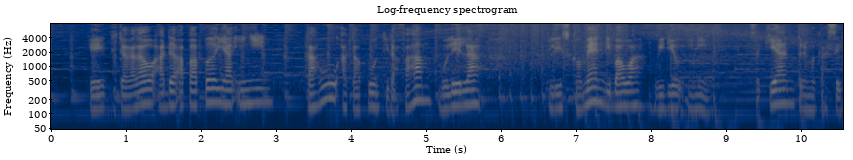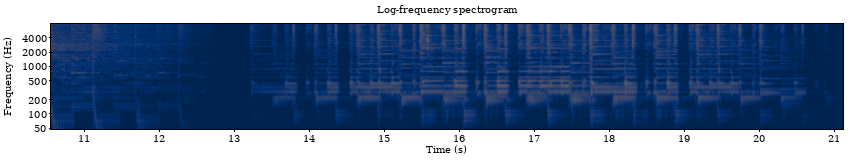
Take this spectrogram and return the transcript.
Okay, jika kalau ada apa-apa yang ingin tahu ataupun tidak faham, bolehlah tulis komen di bawah video ini. Sekian, terima kasih.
